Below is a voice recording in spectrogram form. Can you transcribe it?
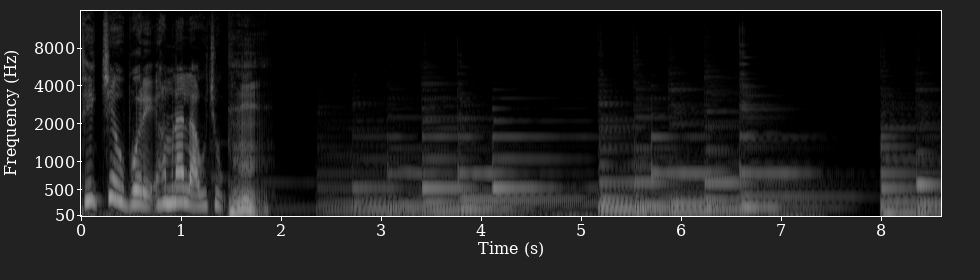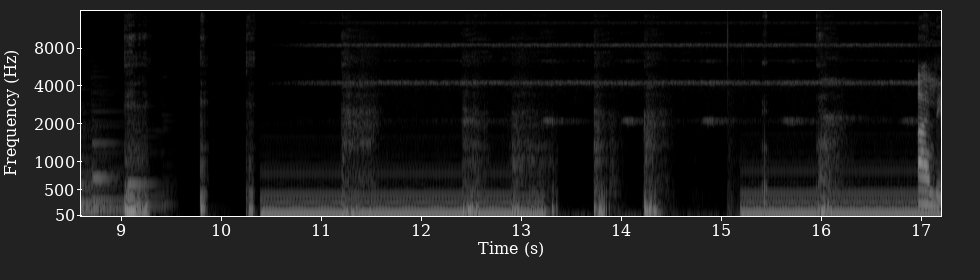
ઠીક છે ઊભો રે હમણાં લાવું છું. હમ. આ લે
